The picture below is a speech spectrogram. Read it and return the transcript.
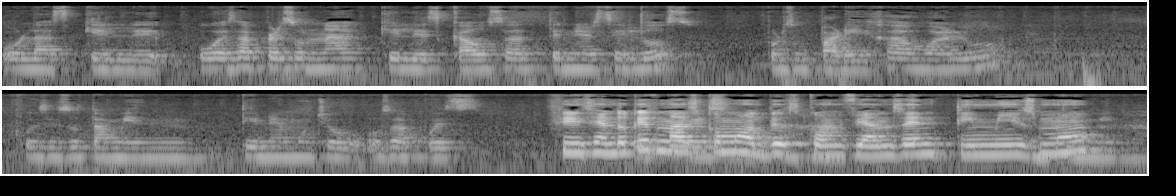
o las que le, o esa persona que les causa tener celos por su pareja o algo, pues eso también tiene mucho, o sea, pues Sí, siento que es más como desconfianza en ti mismo, en ti mismo.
